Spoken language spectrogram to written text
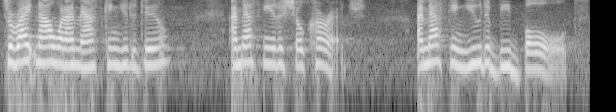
So, right now, what I'm asking you to do, I'm asking you to show courage. I'm asking you to be bold.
